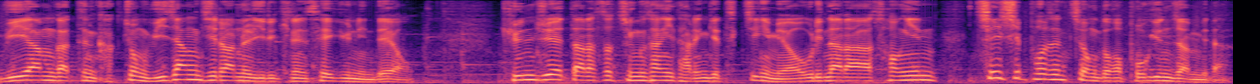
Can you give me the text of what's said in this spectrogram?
위암 같은 각종 위장 질환을 일으키는 세균인데요. 균주에 따라서 증상이 다른 게 특징이며 우리나라 성인 70% 정도가 보균자입니다.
